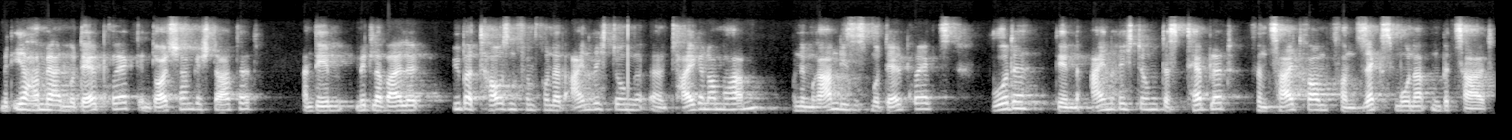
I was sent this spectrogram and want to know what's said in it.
Mit ihr haben wir ein Modellprojekt in Deutschland gestartet, an dem mittlerweile über 1500 Einrichtungen äh, teilgenommen haben. Und im Rahmen dieses Modellprojekts wurde den Einrichtungen das Tablet für einen Zeitraum von sechs Monaten bezahlt.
